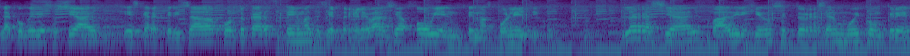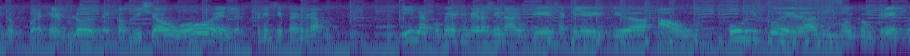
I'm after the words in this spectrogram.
La comedia social es caracterizada por tocar temas de cierta relevancia o bien temas políticos. La racial va dirigida a un sector racial muy concreto, por ejemplo, The Cosby Show o El Príncipe del Rap y la comedia generacional, que es aquella dirigida a un público de edad muy concreto.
